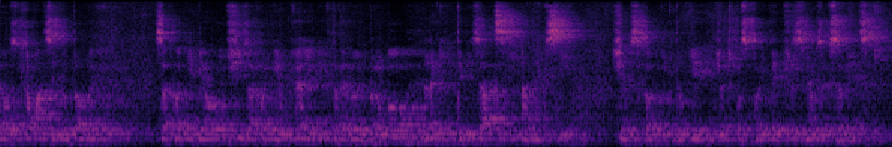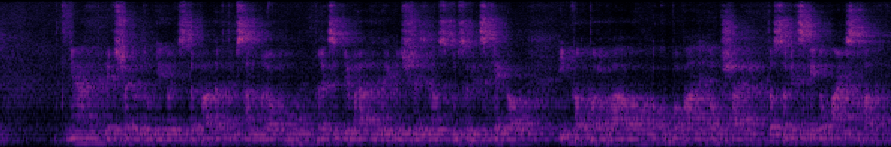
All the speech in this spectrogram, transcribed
do zgromadzeń ludowych zachodniej Białorusi zachodniej Ukrainy, które były próbą legitymizacji aneksji ziem wschodnich II Rzeczpospolitej przez Związek Sowiecki. W dniach 1-2 listopada w tym samym roku Prezydium Rady Najwyższej Związku Sowieckiego inkorporowało okupowany obszar do sowieckiego państwa.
